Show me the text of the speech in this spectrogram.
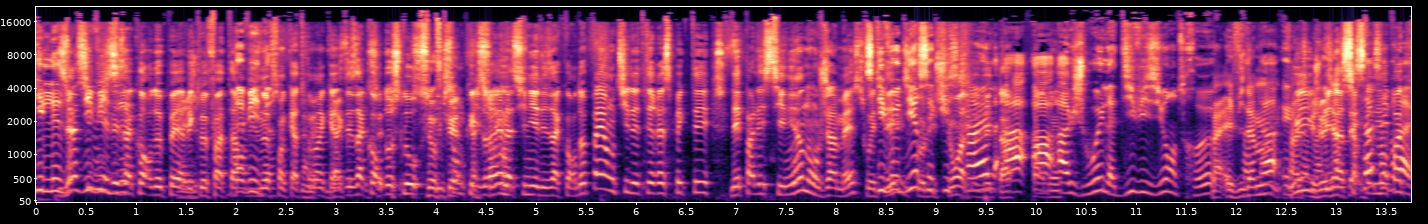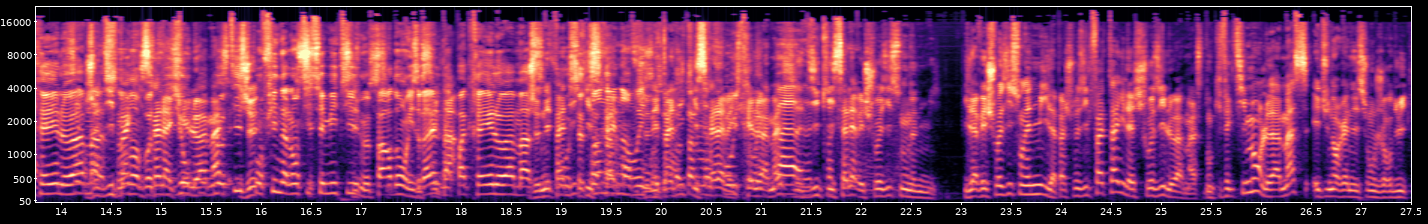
Il a signé des accords de paix avec le Fatah en 1995, des accords d'Oslo. Sauf que qu'Israël a signé des accords de paix. Ont-ils été respectés? Les Palestiniens n'ont jamais souhaité. Ce qui veut dire, c'est qu'Israël a joué la division entre. Bah, évidemment. Il n'a certainement pas créé le Hamas. Je dis pas qu'Israël a créé le Hamas. Je confine à l'antisémitisme. Pardon, Israël n'a pas créé le Hamas. Je n'ai pas dit qu'Israël avait créé le Hamas. J'ai dit qu'Israël avait choisi son ennemi. Il avait choisi son ennemi, il n'a pas choisi le Fatah, il a choisi le Hamas. Donc effectivement, le Hamas est une organisation aujourd'hui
